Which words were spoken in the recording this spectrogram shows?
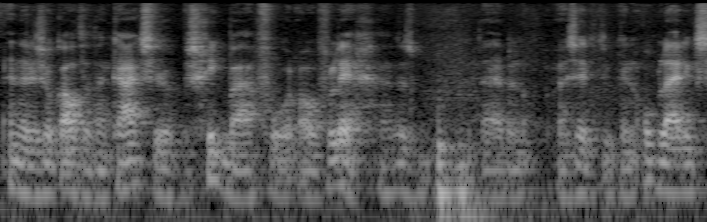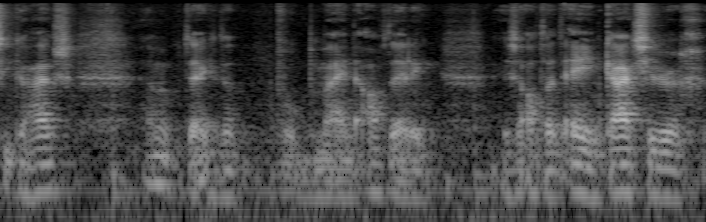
En er is ook altijd een kaartje beschikbaar voor overleg. Dus we, hebben, we zitten natuurlijk in een opleidingsziekenhuis. En dat betekent dat bijvoorbeeld bij mij in de afdeling is altijd één kaakchirurg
